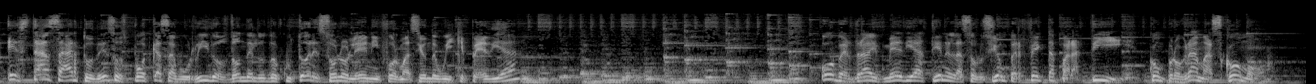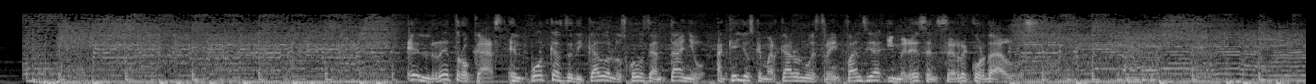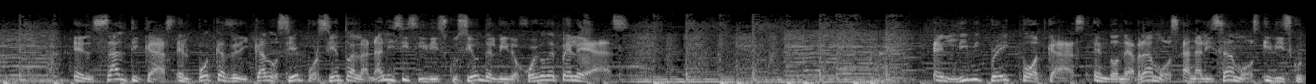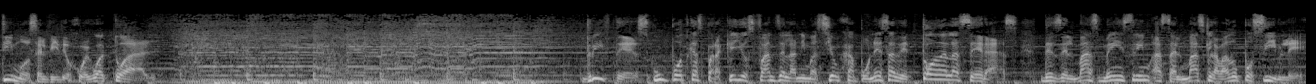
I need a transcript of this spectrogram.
¿Estás harto de esos podcasts aburridos donde los locutores solo leen información de Wikipedia? Overdrive Media tiene la solución perfecta para ti, con programas como El Retrocast, el podcast dedicado a los juegos de antaño, aquellos que marcaron nuestra infancia y merecen ser recordados. El Salticast, el podcast dedicado 100% al análisis y discusión del videojuego de peleas. El Limit Break Podcast, en donde hablamos, analizamos y discutimos el videojuego actual. Drifters, un podcast para aquellos fans de la animación japonesa de todas las eras, desde el más mainstream hasta el más clavado posible.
